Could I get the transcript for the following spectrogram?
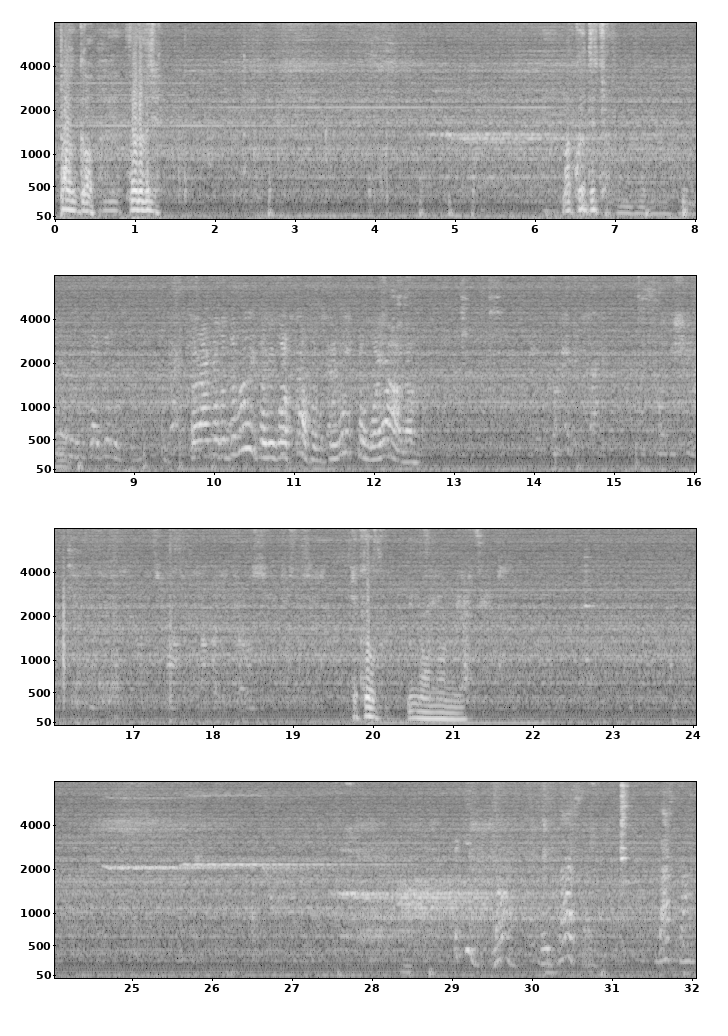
Pongo, vedo Ma quanto c'è? Sperando che domani trovi qualcosa, perché non sto guaiata. Perché... No, no, no. No, e basta. Basta.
